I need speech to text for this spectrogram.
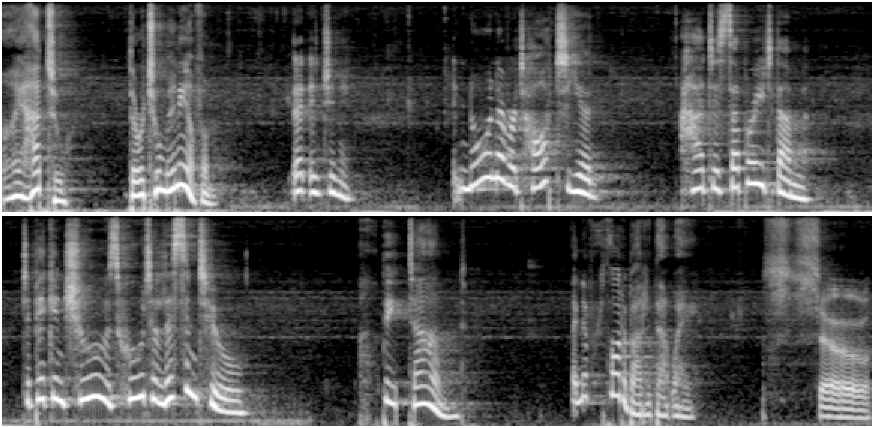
I had to. There were too many of them. Uh, uh, Jimmy, no one ever taught you had to separate them, to pick and choose who to listen to. I'll be damned. I never thought about it that way. So,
